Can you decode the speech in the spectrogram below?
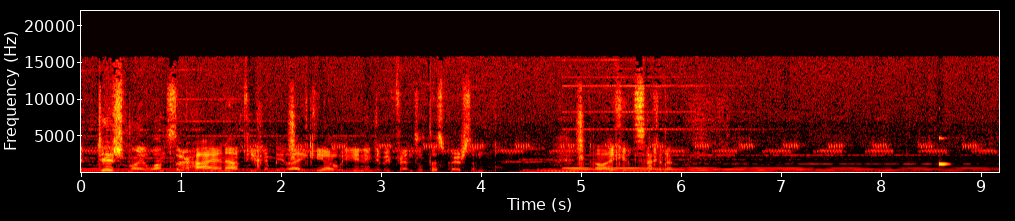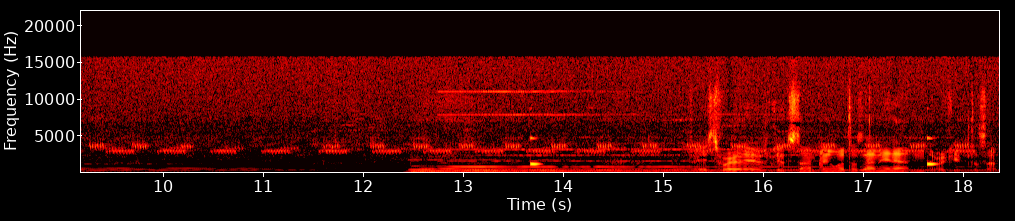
Additionally, once they're high enough, you can be like, "Yo, you need to be friends with this person." Don't like it, suck it up. What does that mean? Never keep this up.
